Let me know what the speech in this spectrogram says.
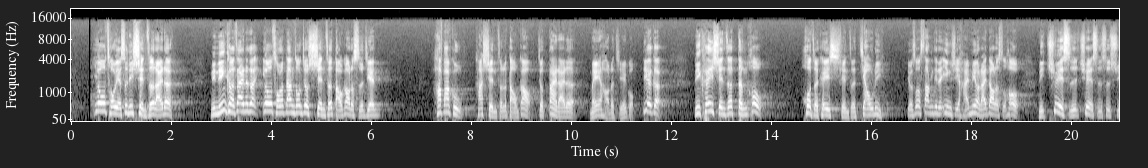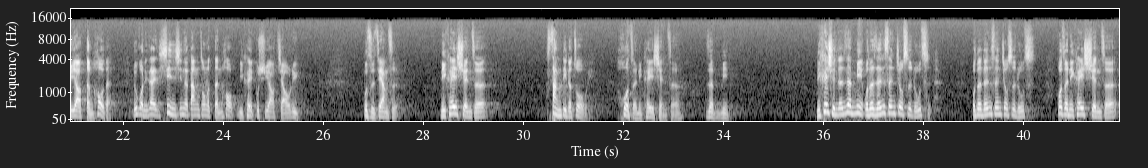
忧愁也是你选择来的。你宁可在那个忧愁的当中，就选择祷告的时间。哈巴谷他选择了祷告，就带来了美好的结果。第二个，你可以选择等候，或者可以选择焦虑。有时候上帝的应许还没有来到的时候，你确实确实是需要等候的。如果你在信心的当中的等候，你可以不需要焦虑。不止这样子，你可以选择上帝的作为。或者你可以选择认命，你可以选择认命。我的人生就是如此的，我的人生就是如此。或者你可以选择，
